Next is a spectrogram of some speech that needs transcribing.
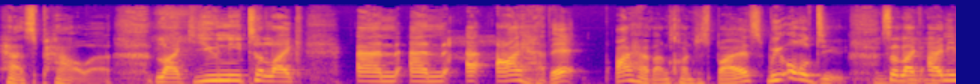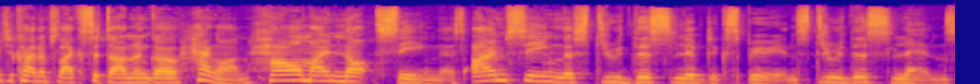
has power. Like you need to like, and and I- I have it. I have unconscious bias. We all do. So like I need to kind of like sit down and go, hang on, how am I not seeing this? I'm seeing this through this lived experience, through this lens,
